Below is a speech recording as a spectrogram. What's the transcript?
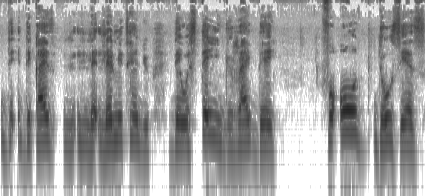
the, the guys, let me tell you, they were staying right there for all those years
